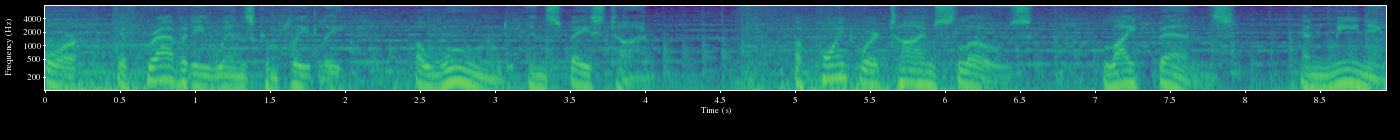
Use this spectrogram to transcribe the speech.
Or, if gravity wins completely, a wound in space-time. A point where time slows, light bends, and meaning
